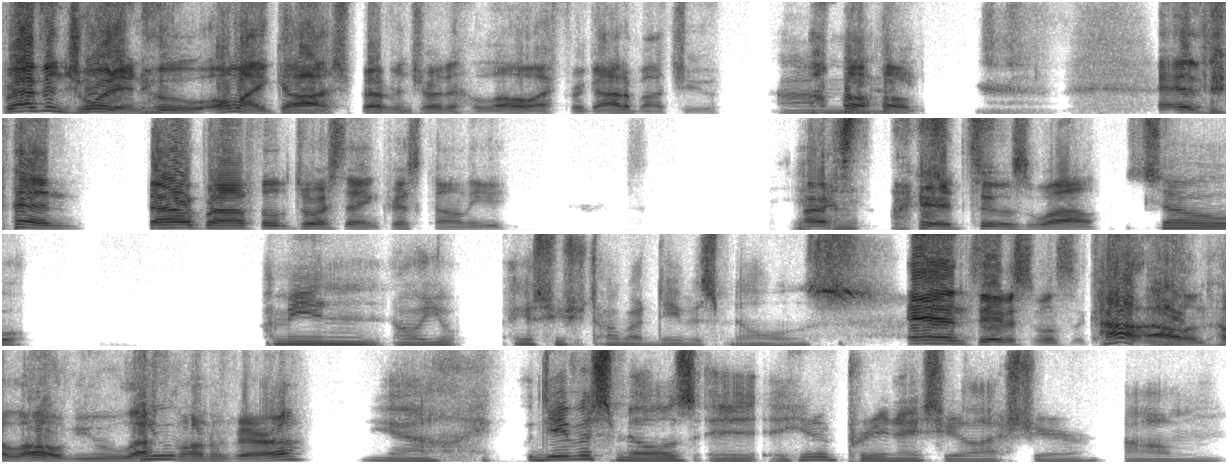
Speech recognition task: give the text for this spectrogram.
Brevin Jordan, who oh my gosh, Brevin Jordan, hello, I forgot about you. Um. Um, and then Pharaoh Brown, Phillip Dorsett, and Chris Conley are here too as well. So, I mean, oh, you. I guess you should talk about Davis Mills. And Davis Mills, Kyle Allen, hello, you left You- Ron Rivera. Yeah, Davis Mills. eh, He had a pretty nice year last year. Um,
